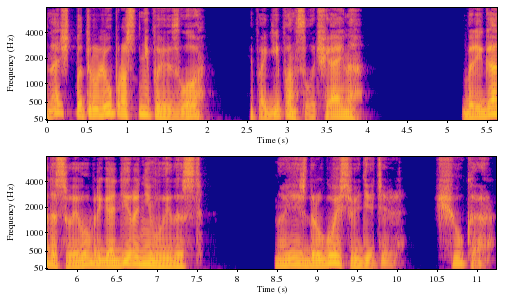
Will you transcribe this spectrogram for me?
Значит, патрулю просто не повезло, и погиб он случайно. Бригада своего бригадира не выдаст. Но есть другой свидетель — Щука.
